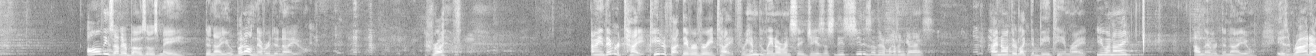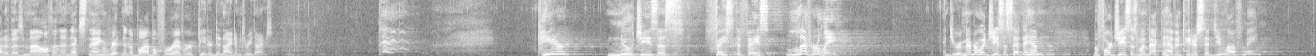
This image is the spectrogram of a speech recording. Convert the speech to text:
All these other bozos may deny you, but I'll never deny you. right? I mean, they were tight. Peter thought they were very tight. For him to lean over and say, Jesus, these, see these other 11 guys? I know they're like the B team, right? You and I, I'll never deny you. Isn't right out of his mouth, and the next thing written in the Bible forever, Peter denied him three times. Peter knew Jesus face to face, literally. And do you remember what Jesus said to him? Before Jesus went back to heaven, Peter said, Do you love me?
